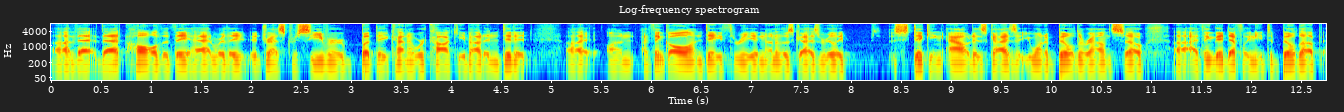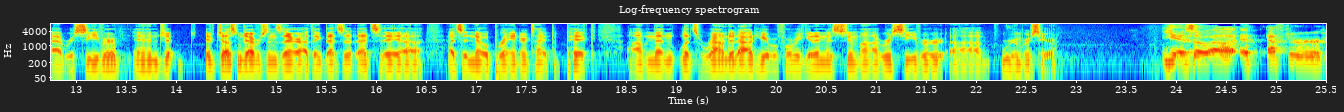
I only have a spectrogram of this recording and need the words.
uh, that that haul that they had where they addressed receiver, but they kind of were cocky about it and did it uh, on I think all on day three, and none of those guys really sticking out as guys that you want to build around. So uh, I think they definitely need to build up at receiver. And Je- if Justin Jefferson's there, I think that's a, that's a uh, that's a no brainer type of pick. Um, then let's round it out here before we get into some uh, receiver uh, rumors here. Yeah, so uh, at, after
